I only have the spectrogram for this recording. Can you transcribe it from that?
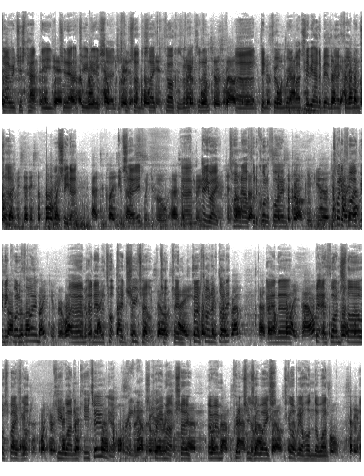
So we just had the And again, really Juniors uh, just finished under safety car because of an accident. forward to as well, Uh, didn't film very much. Maybe had a bit of a go Circuit. And then, filming, so as we said, it's the four we'll see that uh, inserted. day, which will uh, Um, anyway, time now for the qualifying. Six o'clock. If you're just 25 joining us minute after the lunch qualifying, break, if you're right um, and then the top 10 shootout. Top 10. First time they've done it. Program. Uh, And, are uh, five bit F1 style, I suppose the you got entrance point here at Q1 and Q2, or haven't you? Possibly, I believe Pretty much. So, some, um, predictions always, well, it's so got to be a Honda one. Um, uh,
